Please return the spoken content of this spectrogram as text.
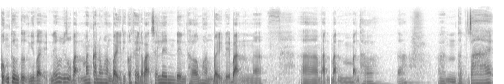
cũng tương tự như vậy. Nếu ví dụ bạn mang căn ông hoàng bảy thì có thể là bạn sẽ lên đền thờ ông hoàng bảy để bạn uh, uh, bạn bạn bạn thờ. Đó um, thật ra ấy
